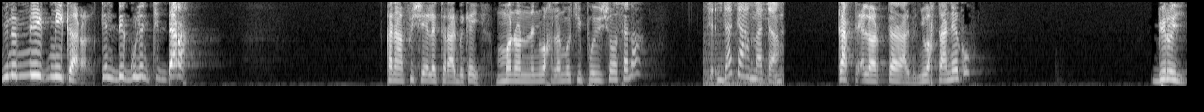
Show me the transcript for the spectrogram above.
ñu ne miig miikaaral kenn déggu leen ci dara. Xanaa fichier électoral bi kay mënoon nañ wax lan moo ci position Sénat. Dakar Matin. carte électorale bi ñu waxtaanee ko. Bureau yi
